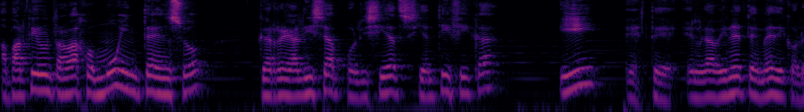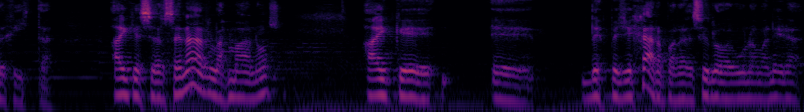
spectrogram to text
a partir de un trabajo muy intenso que realiza Policía Científica y este, el gabinete médico legista. Hay que cercenar las manos, hay que eh, despellejar, para decirlo de alguna manera,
